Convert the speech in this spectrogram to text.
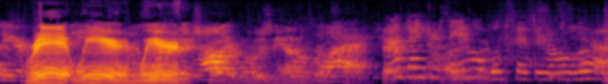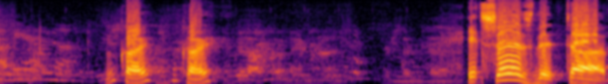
clear. Weird, weird, weird. Raleigh were, were black. My dangerous animal book says they're all over America. Okay, okay. Get off of them, they run. They're so tough. It says that uh,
